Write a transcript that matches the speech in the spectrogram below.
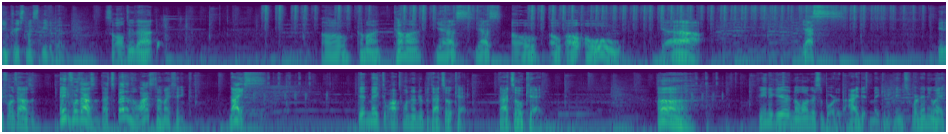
increase my speed a bit. So I'll do that. Oh, come on. Come on. Yes, yes. Oh, oh, oh, oh. Yeah. Yes. 84,000. 84,000. That's better than last time, I think. Nice. Didn't make the WAP 100, but that's okay. That's okay. Ah. Vena Gear no longer supported. I didn't make any games for it anyway.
